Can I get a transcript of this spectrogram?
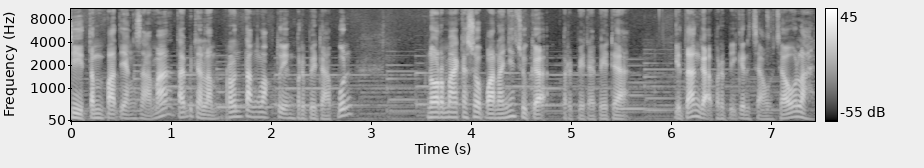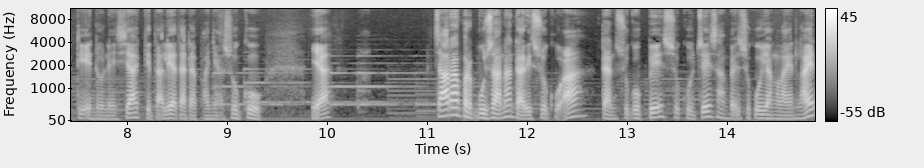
di tempat yang sama tapi dalam rentang waktu yang berbeda pun norma kesopanannya juga berbeda-beda kita nggak berpikir jauh-jauh lah di Indonesia kita lihat ada banyak suku ya cara berbusana dari suku A dan suku B, suku C sampai suku yang lain-lain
